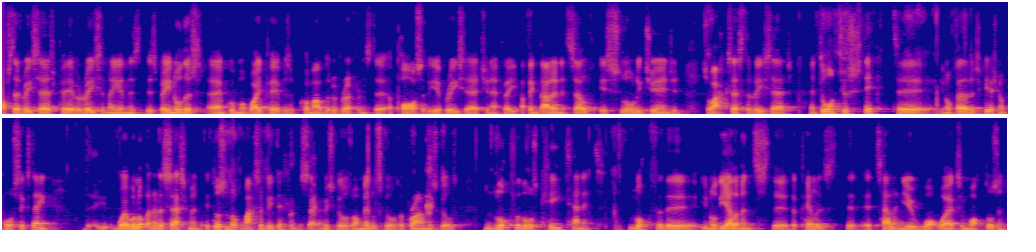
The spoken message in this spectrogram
Ofsted research paper recently, and there's there's been others. Um, government white papers have come out that have referenced a, a paucity of research in FE. I think that in itself is slowly changing. So access the research, and don't just stick to you know further education or post sixteen. Where we're looking at assessment, it doesn't look massively different to secondary schools or middle schools or primary schools. Look for those key tenets. Look for the you know the elements, the the pillars that are telling you what works and what doesn't.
